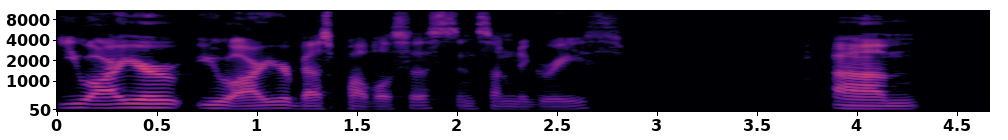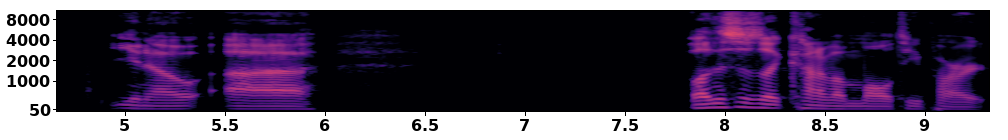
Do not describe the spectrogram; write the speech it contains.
you are your you are your best publicist in some degrees. Um, you know, uh, well, this is like kind of a multi-part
